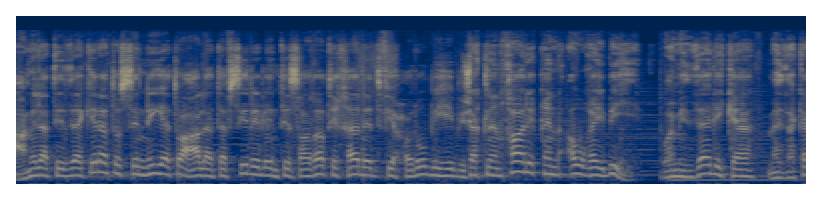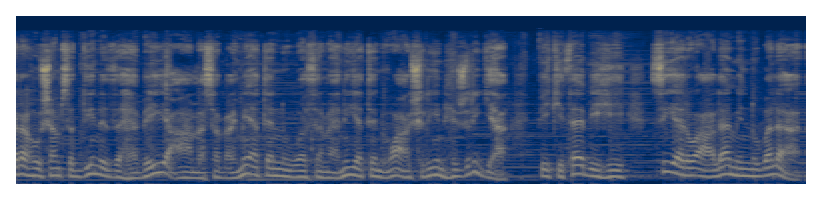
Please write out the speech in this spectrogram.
عملت الذاكرة السنية على تفسير الانتصارات خالد في حروبه بشكل خارق أو غيبي. ومن ذلك ما ذكره شمس الدين الذهبي عام 728 هجرية في كتابه سير أعلام النبلاء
